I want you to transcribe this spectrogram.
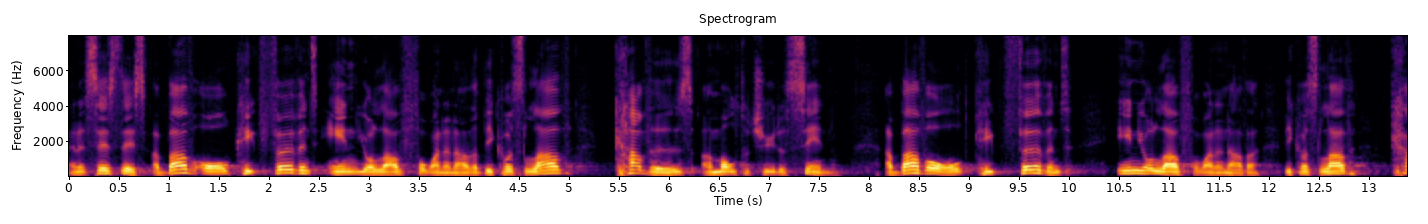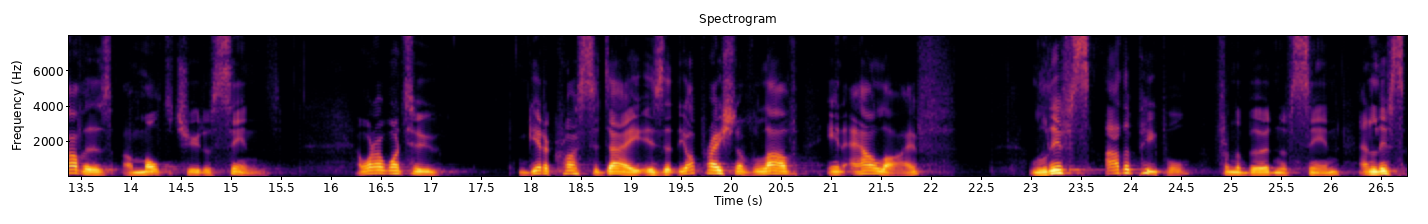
And it says this Above all, keep fervent in your love for one another, because love covers a multitude of sin. Above all, keep fervent in your love for one another, because love covers a multitude of sins. And what I want to get across today is that the operation of love in our life lifts other people from the burden of sin and lifts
